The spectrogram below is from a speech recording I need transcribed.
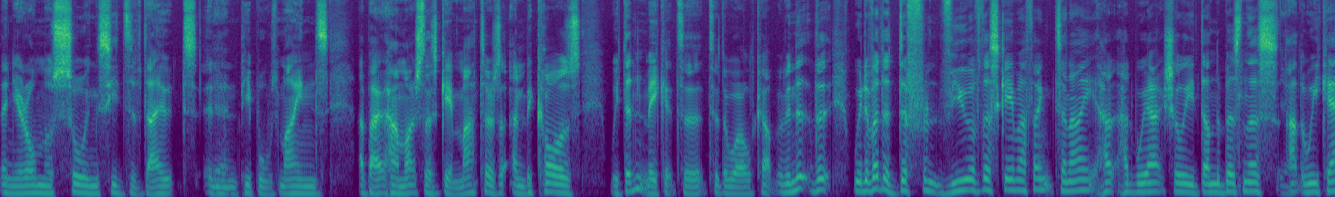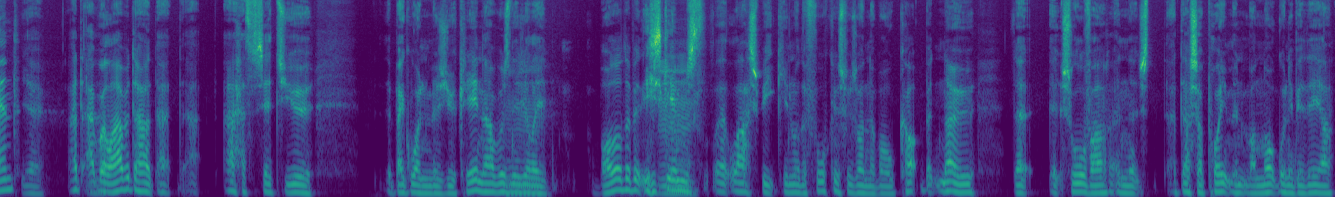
then you're almost sowing seeds of doubt in yeah. people's minds about how much this game matters. And because we didn't make it to, to the World Cup, I mean, the, the, we'd have had a different view of this game. I think tonight had, had we actually done the business yeah. at the weekend. Yeah. I'd, I, well, I would have. I, I, had said to you, the big one was Ukraine. I wasn't mm. really bothered about these mm. games last week. You know, the focus was on the World Cup, but now that it's over and it's a disappointment. We're not going to be there.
